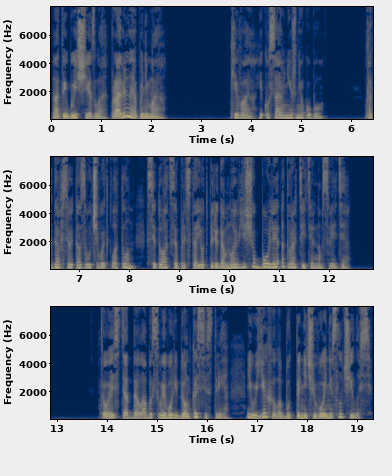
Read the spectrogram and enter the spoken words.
А ты бы исчезла, правильно я понимаю? Киваю и кусаю нижнюю губу. Когда все это озвучивает Платон, ситуация предстает передо мной в еще более отвратительном свете. То есть отдала бы своего ребенка сестре и уехала, будто ничего и не случилось.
